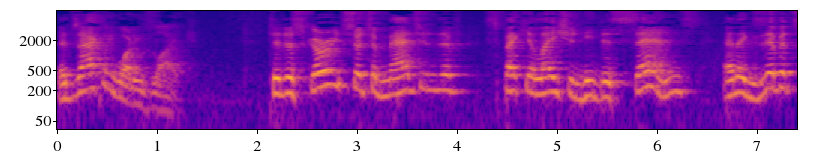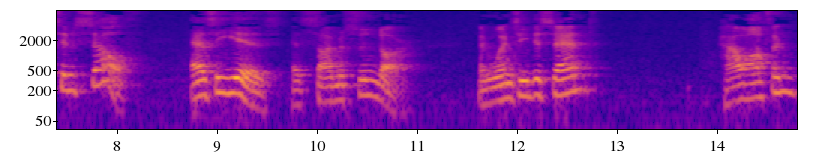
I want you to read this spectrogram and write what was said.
Exactly what he's like. To discourage such imaginative speculation, he descends and exhibits himself as he is, as Shyamsundar. And when's he descend? How often?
